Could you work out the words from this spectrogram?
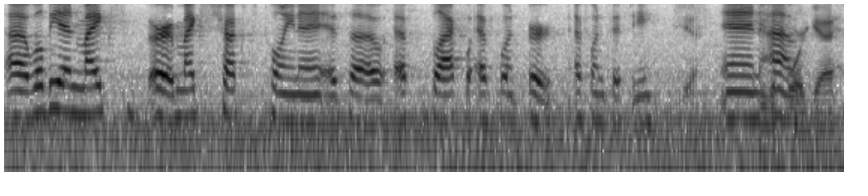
Uh, we'll be in Mike's or Mike's trucks pulling it. It's a F, black F1 or F150. yeah, And he's a um, Ford guy.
